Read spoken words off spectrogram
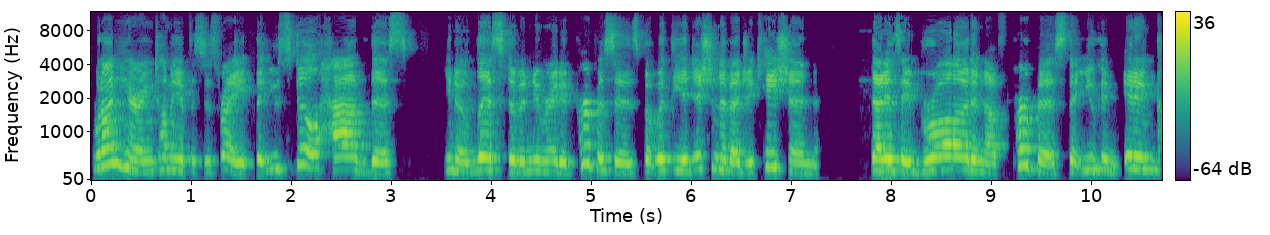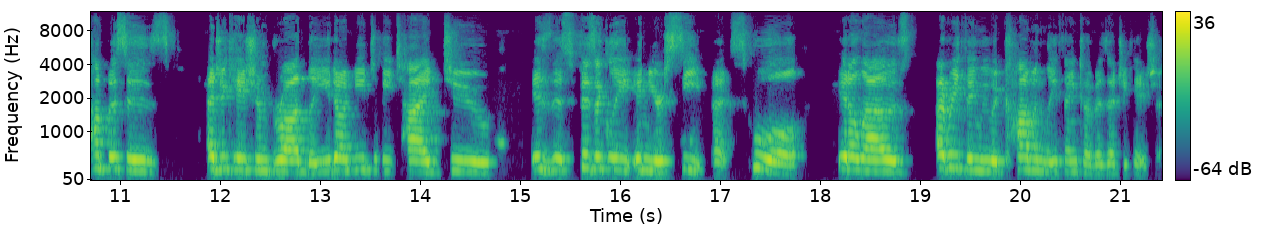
what I'm hearing, tell me if this is right, that you still have this you know, list of enumerated purposes, but with the addition of education, that is a broad enough purpose that you can, it encompasses education broadly. You don't need to be tied to, is this physically in your seat at school? It allows everything we would commonly think of as education.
